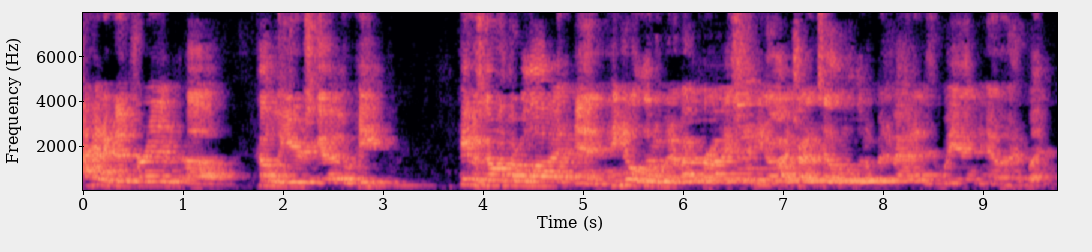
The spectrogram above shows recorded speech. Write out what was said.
I had a good friend uh, a couple of years ago. He he was going through a lot, and he knew a little bit about Christ. And you know, I tried to tell him a little bit about it as a win. You know, but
